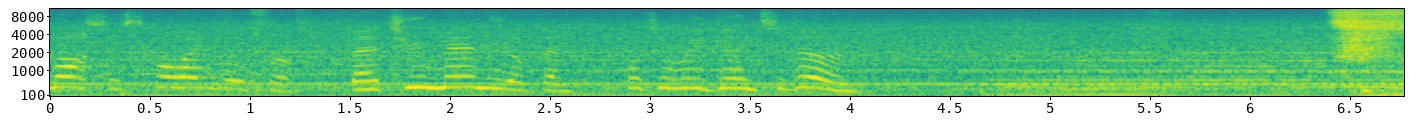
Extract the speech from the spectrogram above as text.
Master Skywalker, there are too many of them. What are we going to do?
